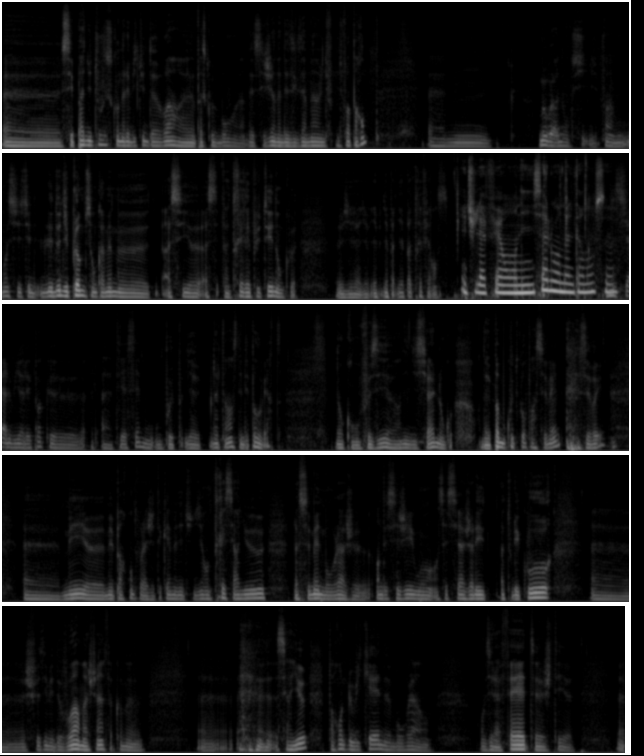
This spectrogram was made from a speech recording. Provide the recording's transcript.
Euh, c'est pas du tout ce qu'on a l'habitude d'avoir, euh, parce que bon, à DCG, on a des examens une, fois par an. Euh, mais voilà, donc si, moi, les deux diplômes sont quand même assez, assez très réputés, donc il n'y a, a, pas de préférence. Et tu l'as fait en initial ou en alternance Initial, oui, à l'époque, à TSM, l'alternance n'était pas ouverte. Donc on faisait euh, en initial, donc on n'avait pas beaucoup de cours par semaine, c'est vrai. Euh, mais, euh, mais par contre, voilà, j'étais quand même un étudiant très sérieux. La semaine, bon voilà, en DCG ou en, CCA, j'allais à tous les cours. je faisais mes devoirs, machin, enfin comme sérieux. Par contre, le week-end, bon voilà, on, faisait la fête. J'étais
